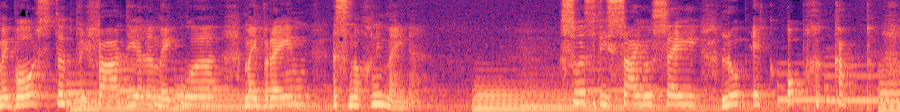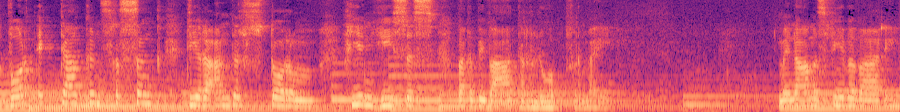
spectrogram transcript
My borste, privaat dele, my oë, my brein is nog nie myne. Soos die Sayo sê, loop ek opgekap word ek telkens gesink deur 'n ander storm, geen Jesus wat op die water loop vir my. My naam is Februarie.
